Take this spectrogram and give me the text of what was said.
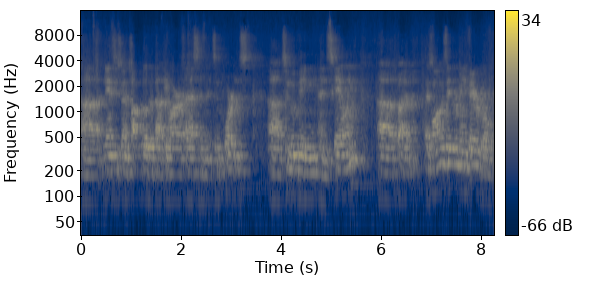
Uh, Nancy's going to talk a little bit about the RFS and its importance uh, to moving and scaling. Uh, but as long as they remain favorable,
